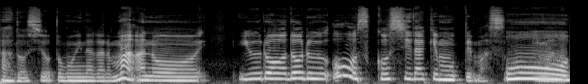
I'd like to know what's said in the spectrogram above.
あ、どうしようと思いながら、まあ、あの、ユーロドルを少しだけ持ってます。お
